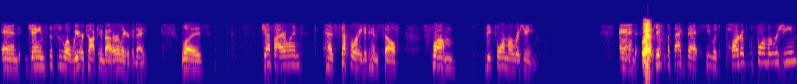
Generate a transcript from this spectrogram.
and James, this is what we were talking about earlier today was Jeff Ireland has separated himself from the former regime. And Right. given the fact that he was part of the former regime,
